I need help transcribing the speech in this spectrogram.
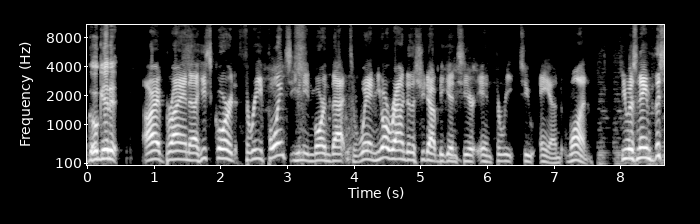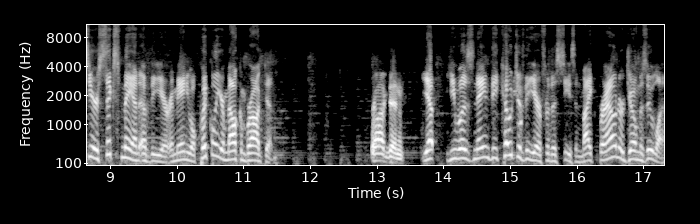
Go get it. All right, Brian, uh, he scored three points. You need more than that to win. Your round of the shootout begins here in three, two, and one. He was named this year's sixth man of the year. Immanuel Quickley or Malcolm Brogdon? Brogdon. Yep, he was named the coach of the year for this season. Mike Brown or Joe Mazzulla?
